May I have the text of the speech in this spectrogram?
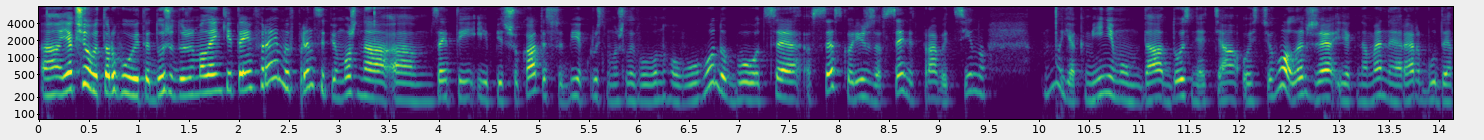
Е, Якщо ви торгуєте дуже-дуже маленькі таймфрейми, в принципі, можна зайти і підшукати собі якусь, можливо, лонгову угоду, бо це все, скоріш за все, відправить ціну, ну, як мінімум, да, до зняття ось цього, але вже, як на мене, РР буде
